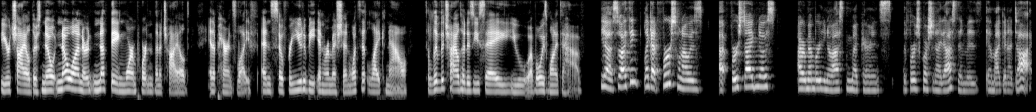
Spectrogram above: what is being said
your child. There's no no one or nothing more important than a child in a parent's life. And so for you to be in remission, what's it like now to live the childhood as you say you have always wanted to have? Yeah, so I think like at first when I was at first diagnosed, I remember, you know, asking my parents the first question I'd ask them is am I going to die?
